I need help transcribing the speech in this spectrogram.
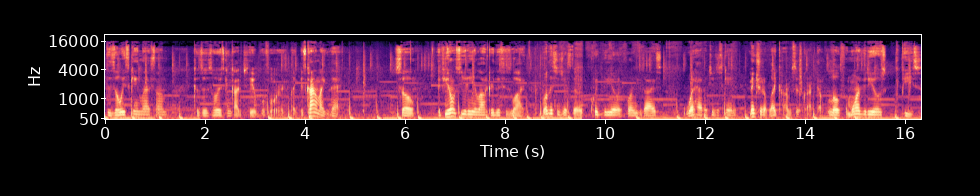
the Zoey skin last time, because the Zoey skin got disabled before. Like it's kind of like that. So if you don't see it in your locker, this is why. Well, this is just a quick video informing you guys what happened to the skin. Make sure to like, comment, subscribe down below for more videos. Peace.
